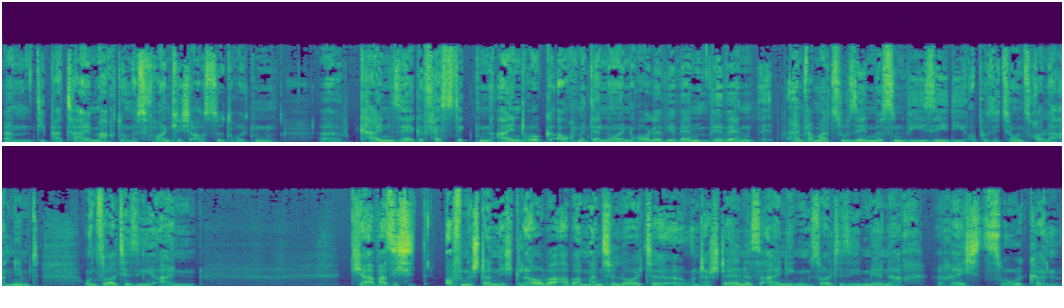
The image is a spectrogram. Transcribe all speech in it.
Ähm, die Partei macht, um es freundlich auszudrücken, äh, keinen sehr gefestigten Eindruck, auch mit der neuen Rolle. Wir werden, wir werden einfach mal zusehen müssen, wie sie die Oppositionsrolle annimmt. Und sollte sie einen Tja, was ich offen gestanden nicht glaube, aber manche Leute äh, unterstellen es einigen, sollte sie mehr nach rechts rücken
